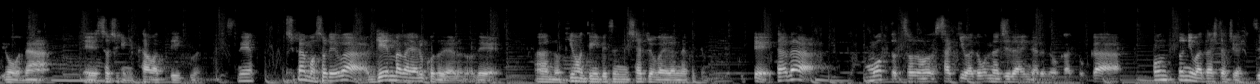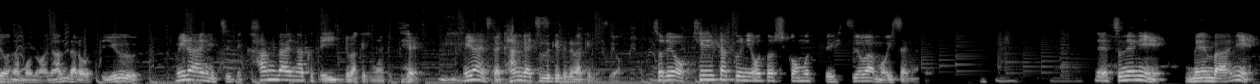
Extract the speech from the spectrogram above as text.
ような、えー、組織に変わっていくんですね。しかもそれは現場がやることであるのであの基本的に別に社長がやらなくてもよくてただもっとその先はどんな時代になるのかとか本当に私たちが必要なものは何だろうっていう未来について考えなくていいってわけじゃなくて未来について考え続けてるわけですよ。それを計画に落とし込むっていう必要はもう一切なくて。で常にメンバーに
